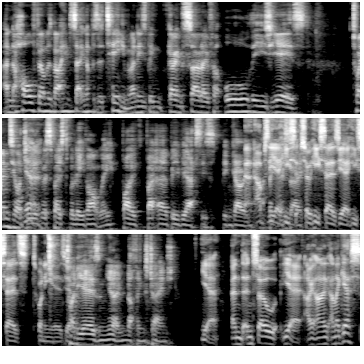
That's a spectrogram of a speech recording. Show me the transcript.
And the whole film is about him setting up as a team, and he's been going solo for all these years. 20 odd Yeah. years we're supposed to believe aren't we by, by uh, BVS he's been going I Absolutely, yeah. He say. so he says, yeah, he says twenty years. Yeah. 20 years and you know nothing's changed Yeah, and and so yeah, I, I, and I guess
